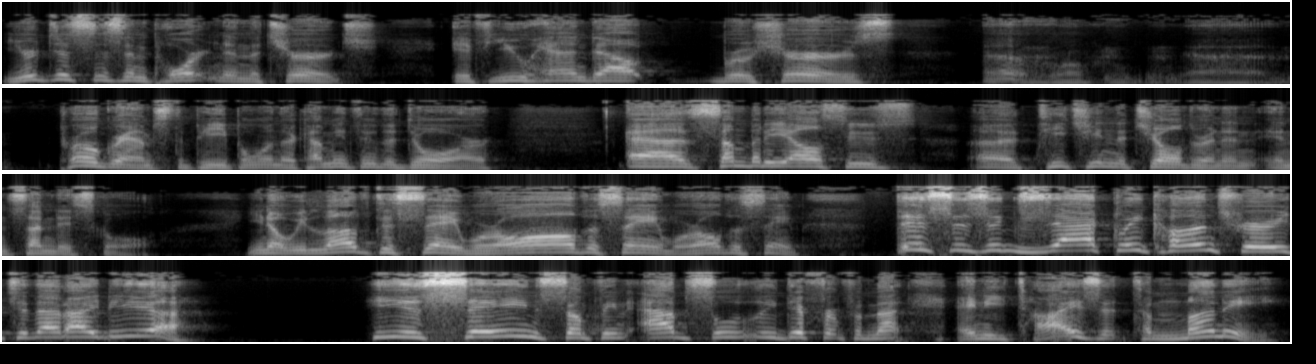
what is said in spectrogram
you're just as important in the church if you hand out brochures uh, well, programs to people when they're coming through the door as somebody else who's uh, teaching the children in, in Sunday school. You know, we love to say we're all the same, we're all the same. This is exactly contrary to that idea. He is saying something absolutely different from that, and he ties it to money.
